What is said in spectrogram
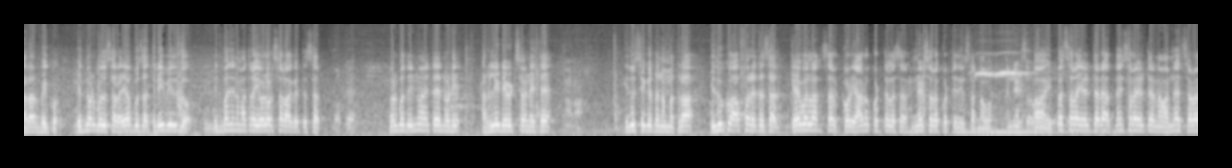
ಆರ್ ಆರ್ ಬೈಕು ಇದು ನೋಡ್ಬೋದು ಸರ್ ಅಯ್ಯಬುಸ ತ್ರೀ ವೀಲ್ದು ಇದು ಬಂದು ನಮ್ಮ ಹತ್ರ ಏಳುವರೆ ಸಾವಿರ ಆಗುತ್ತೆ ಸರ್ ಓಕೆ ನೋಡ್ಬೋದು ಇನ್ನೂ ಐತೆ ನೋಡಿ ಅರ್ಲಿ ಡೇವಿಡ್ ಸೆವೆನ್ ಐತೆ ಇದು ಸಿಗುತ್ತೆ ನಮ್ಮ ಹತ್ರ. ಇದಕ್ಕೂ ಆಫರ್ ಐತೆ ಸರ್. ಕೇವಲ ಸರ್ ಯಾರು ಕೊಡ್ತಿಲ್ಲ ಸರ್. ಹನ್ನೆರಡು ಸಾವಿರ ಕೊಡ್ತಿದ್ದೀವಿ ಸರ್ ನಾವು. ಹನ್ನೆರಡು ಸಾವಿರ ಹಾಂ ಇಪ್ಪತ್ತು ಸಾವಿರ ಹೇಳ್ತಾರೆ ಹದಿನೈದು ಸಾವಿರ ಹೇಳ್ತಾರೆ ನಾವು ಹನ್ನೆರಡು ಸಾವಿರ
